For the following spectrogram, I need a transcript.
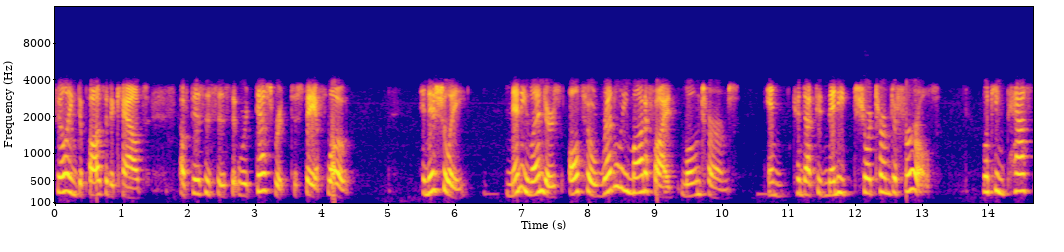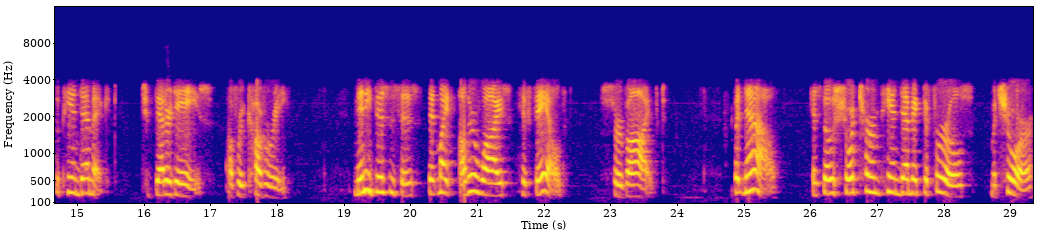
filling deposit accounts of businesses that were desperate to stay afloat. Initially, many lenders also readily modified loan terms and conducted many short term deferrals looking past the pandemic to better days of recovery. Many businesses that might otherwise have failed survived. But now, as those short term pandemic deferrals mature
